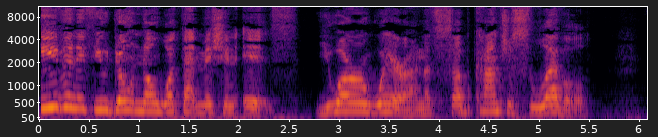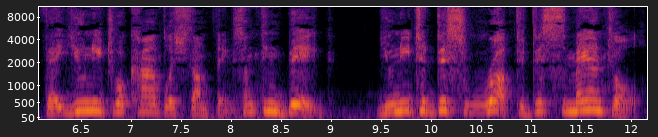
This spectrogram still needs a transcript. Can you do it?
Even if you don't know what that mission is, you are aware on a subconscious level that you need to accomplish something, something big. You need to disrupt, dismantle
